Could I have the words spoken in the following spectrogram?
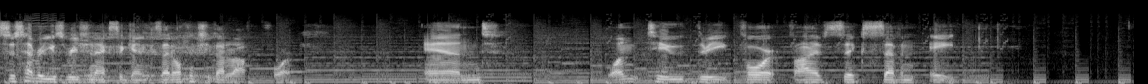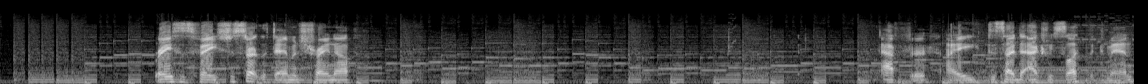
Let's just have her use Region X again, because I don't think she got it off before. And... One, two, three, four, five, six, seven, eight. Raise his face, just start the damage train up. After I decide to actually select the command.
